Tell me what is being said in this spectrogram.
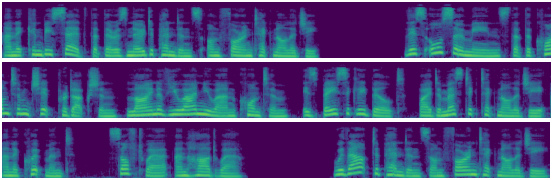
and it can be said that there is no dependence on foreign technology. This also means that the quantum chip production line of Yuan Yuan Quantum is basically built by domestic technology and equipment, software and hardware. Without dependence on foreign technology,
